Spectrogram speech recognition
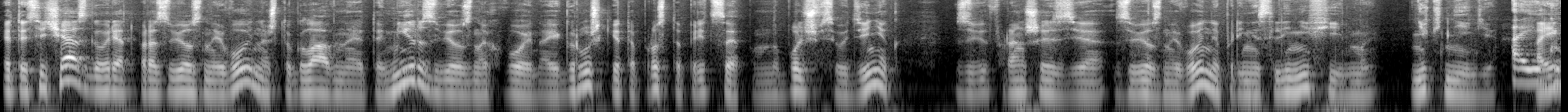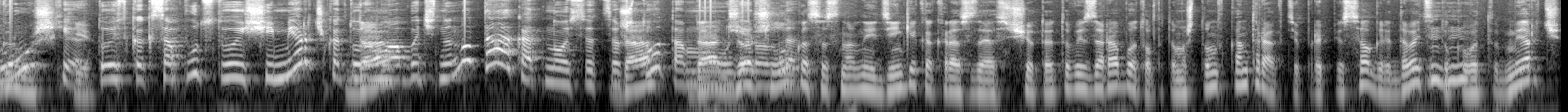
Это сейчас говорят про Звездные войны, что главное это мир Звездных войн, а игрушки это просто прицепом. Но больше всего денег франшизе Звездные войны принесли не фильмы, не книги, А игрушки, то есть как сопутствующий мерч, к которому Да. обычно, ну так относятся, Да, что там Да, у Джордж ерунда. Лукас основные деньги как раз за счет этого и заработал, потому что он в контракте прописал, говорит, давайте только вот мерч,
